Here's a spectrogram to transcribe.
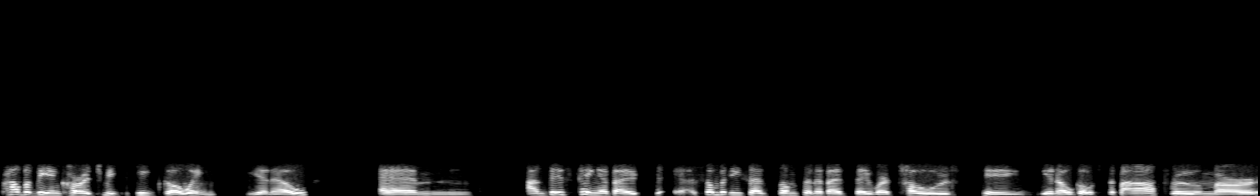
probably encouraged me to keep going, you know. Um, and this thing about somebody said something about they were told to, you know, go to the bathroom or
